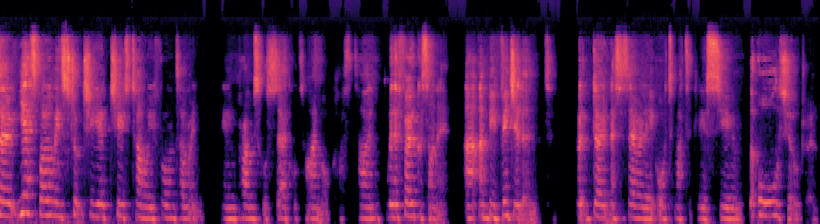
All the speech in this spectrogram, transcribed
So, yes, by all means, structure your tutor time or your form time in, in primary school circle time or class time with a focus on it uh, and be vigilant, but don't necessarily automatically assume that all children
